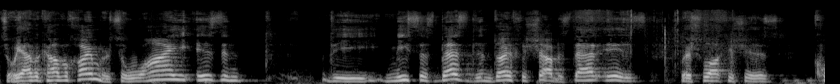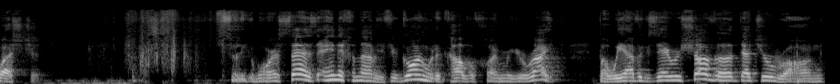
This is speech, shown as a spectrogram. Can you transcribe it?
So we have a Kalvachomer. So why isn't the Mises Bezdin doich Shabbos? That is Rish Lakish's question. So the Gemara says, if you're going with a Kalvachomer, you're right. But we have Xer Shava that you're wrong,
